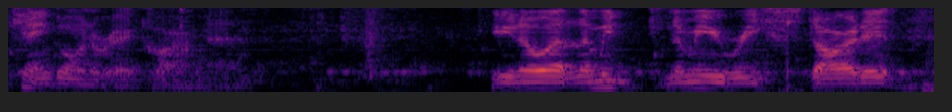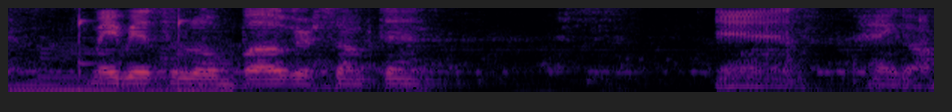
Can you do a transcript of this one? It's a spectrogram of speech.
Can't go in a red car, man. You know what? Let me let me restart it. Maybe it's a little bug or something. And hang on.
